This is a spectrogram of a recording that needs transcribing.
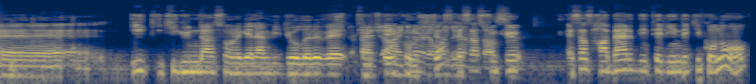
Ee, ilk iki günden sonra gelen videoları ve İşte tweetleri konuşacağız. Esas çünkü esas haber niteliğindeki konu o.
